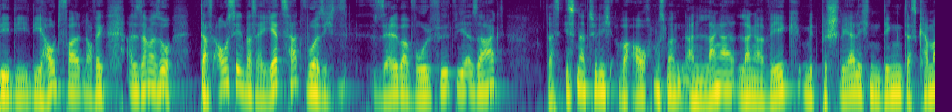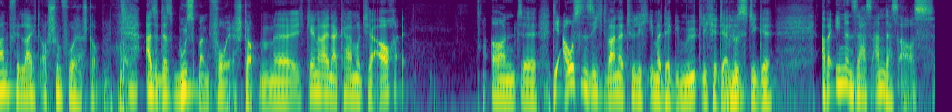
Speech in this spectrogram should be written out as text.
die, die, die Hautfalten auch weg. Also sagen wir so, das Aussehen, was er jetzt hat, wo er sich selber wohlfühlt, wie er sagt. Das ist natürlich aber auch, muss man, ein langer, langer Weg mit beschwerlichen Dingen. Das kann man vielleicht auch schon vorher stoppen. Also das muss man vorher stoppen. Äh, ich kenne Rainer Kalmuth ja auch. Und äh, die Außensicht war natürlich immer der gemütliche, der lustige. Aber innen sah es anders aus.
